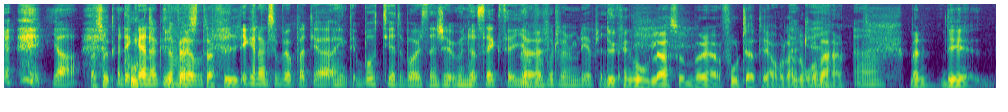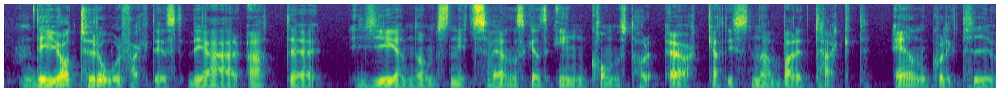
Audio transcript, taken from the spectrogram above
ja, alltså ett det kort kan också i västtrafik. Det kan också bero på att jag inte bott i Göteborg sedan 2006. Jag jämför fortfarande med det priset. Du kan googla så börjar, fortsätter jag hålla okay. låda här. Ja. Men det, det jag tror faktiskt det är att eh, genomsnittssvenskens inkomst har ökat i snabbare takt än kollektiv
